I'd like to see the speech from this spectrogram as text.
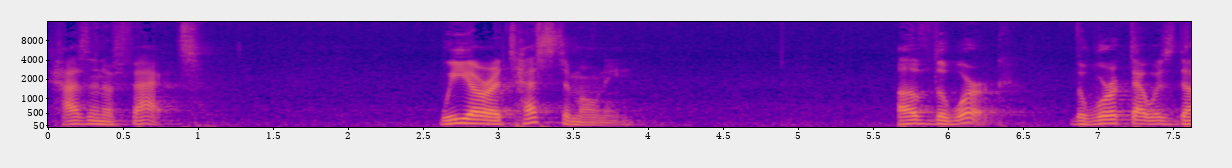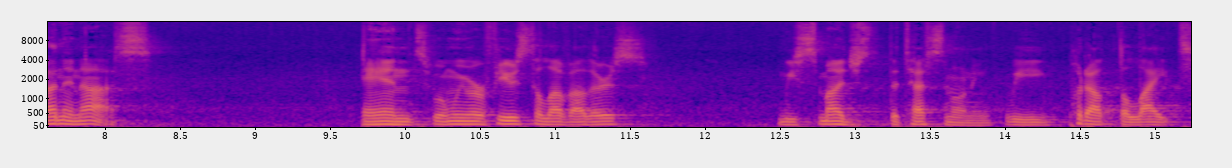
has an effect. We are a testimony of the work, the work that was done in us. And when we refuse to love others, we smudged the testimony, we put out the light.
